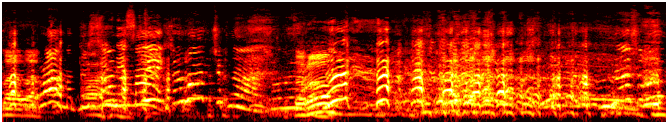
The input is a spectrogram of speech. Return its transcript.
Рома, ти що не маєш? Ромчик наш. Боже,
